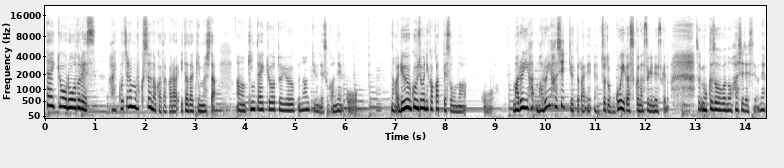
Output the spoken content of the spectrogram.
代峡ロードレースはい、こちらも複数の方からいただきました。あの錦帯橋という、なんていうんですかね、こう、なんか竜宮城にかかってそうなこう丸い丸い橋って言ったらちょっと語彙が少なすぎですけど木造の橋ですよね。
